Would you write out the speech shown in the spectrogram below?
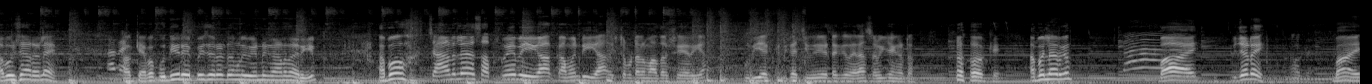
അപ്പോൾ ഉഷാർ അല്ലേ? ഓക്കെ അപ്പോൾ പുതിയൊരു എപ്പിസോഡായിട്ട് നമ്മൾ വീണ്ടും കാണുന്നതായിരിക്കും. അപ്പോൾ ചാനൽ സബ്സ്ക്രൈബ് ചെയ്യുക കമന്റ് ചെയ്യുക ഇഷ്ടപ്പെട്ടാൽ മാത്രം ഷെയർ ചെയ്യുക. പുതിയ കിടക്ക ചിവരിയായിട്ടൊക്കെ വരാൻ ശ്രമിക്കാം കേട്ടോ. ഓക്കെ അപ്പോൾ എല്ലാവർക്കും? ബായ് വിജയടേ ബായ്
